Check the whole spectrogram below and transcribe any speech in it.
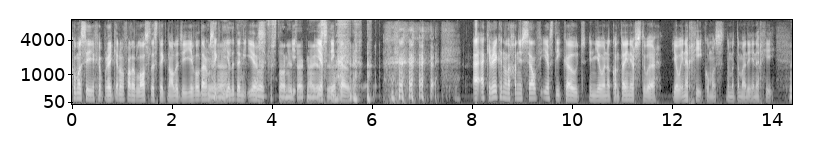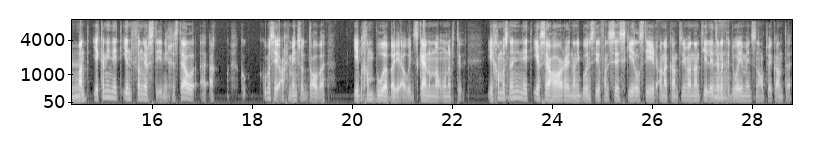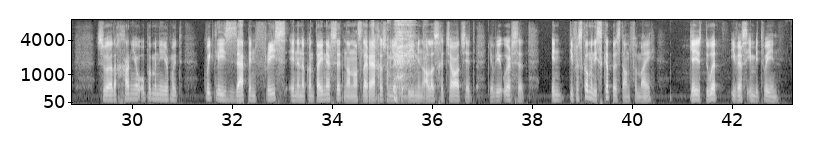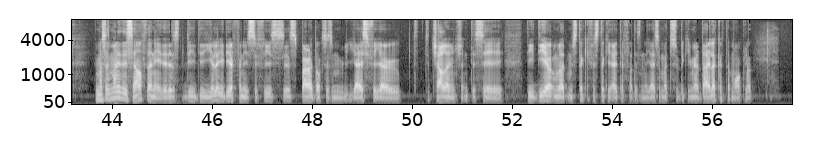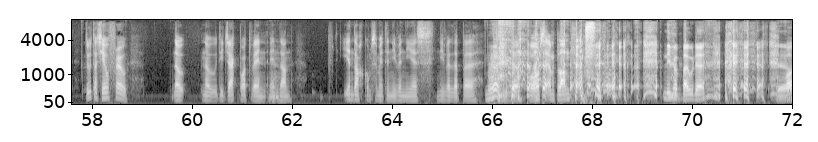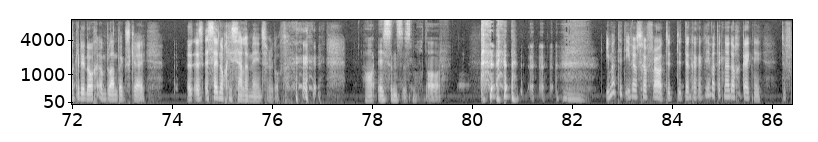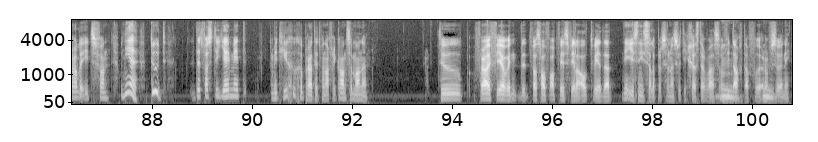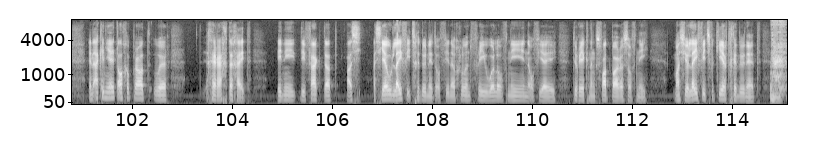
kom ons sê jy gebruik een of ander lossless technology. Jy wil daarom seker ja, die hele ding eers oh, Ek verstaan jou Jack nou eers. Eers die code. ek reken hulle gaan jouself eers die code in jou in 'n container stoor, jou energie, kom ons noem dit maar die energie. Ja. Want jy kan nie net een vinger stuur nie. Gestel ek, kom ons sê argument so dalwe jy begin bo by die ou en scan hom na onder toe. Jy gaan mos nou nie net eers sy hare en dan die boonste deel van sy skedel stuur aan die ander kant nie, want dan het jy letterlik 'n ja. dooie mens aan albei kante. So hulle gaan jou op 'n manier moet quickly zap en vries en in 'n container sit en dan as hulle reg is om jou te beam en alles gecharge het, jy weer oorsit. En die verskil met die skip is dan vir my jy is dood iewers in between. Ja, maar dit is maar nie dieselfde nie. Dit is die die hele idee van die Cepheus paradox is om juis vir jou te challenge en te sê die idee om dat om stukkie vir stukkie uit te vat is nou juis om dit so 'n bietjie meer duideliker te maak dat Doet as jou vrou nou nou die jackpot wen ja. en dan eendag kom sy met 'n nuwe neus, nuwe lippe, nuwe borsimplantings. nuwe boude. ja. Waar kan jy nog implantings kry? Is is, is sy nog dieselfde mens, Rudolf? Haar essence is nog daar. Iemand het iewers gevra, toe toe dink ek, ek weet nie wat ek nou daar gekyk nie. Toe vra hulle iets van, o nee, dude, dit was toe jy met met Hugo gepraat het van Afrikaanse manne. Toe vra hy vir jou en dit was half obvious vir julle albei dat nee, jy's nie dieselfde persoon as wat jy gister was of die mm. dag daarvoor mm. of so nie. En ek en jy het al gepraat oor geregtigheid en die die feit dat as as jou lyf iets gedoen het of jy nou glo in free will of nie en of jy toerekeningsvatbaar is of nie maar as jou lyf iets verkeerd gedoen het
